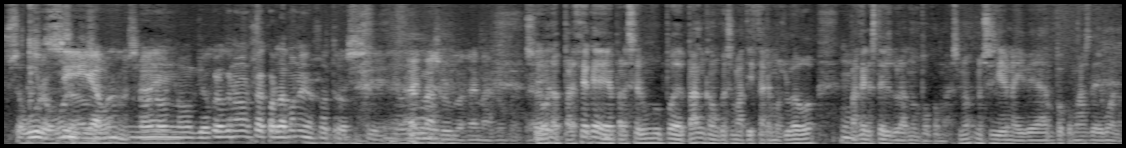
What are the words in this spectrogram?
Seguro, Sí, algunos no, no, no, yo creo que no nos acordamos ni nosotros. Sí, hay más grupos, hay más grupos. Pero bueno, parece que para ser un grupo de punk, aunque eso matizaremos luego, Mm. parece que estáis durando un poco más, ¿no? No sé si hay una idea un poco más de, bueno,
